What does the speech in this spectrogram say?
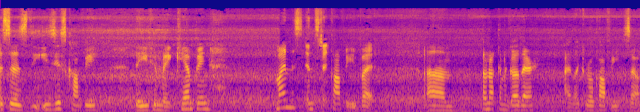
This is the easiest coffee that you can make camping. Minus instant coffee, but um, I'm not gonna go there. I like real coffee, so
